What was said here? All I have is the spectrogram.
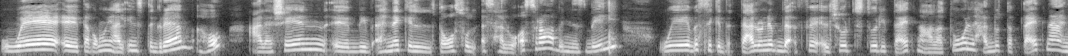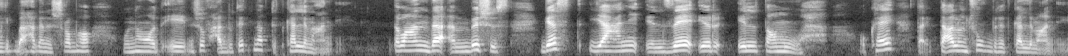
وتابعوني على الإنستجرام أهو. علشان بيبقى هناك التواصل أسهل وأسرع بالنسبة لي. وبس كده تعالوا نبدأ في ال short story بتاعتنا على طول الحدوتة بتاعتنا هنجيب بقى حاجة نشربها ونقعد إيه نشوف حدوتتنا بتتكلم عن إيه. طبعا The Ambitious Guest يعني الزائر الطموح. okay؟ طيب تعالوا نشوف بتتكلم عن إيه.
